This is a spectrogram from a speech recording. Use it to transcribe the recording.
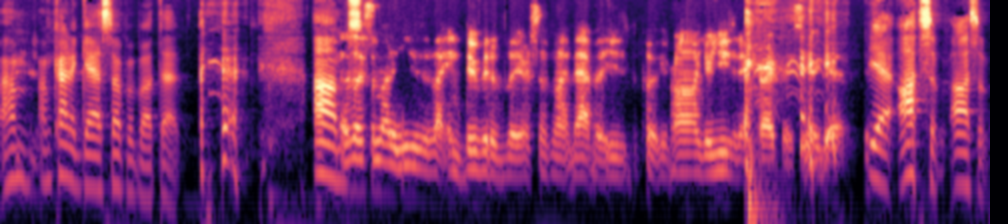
I'm I'm kind of gassed up about that. um, That's like somebody uses like indubitably or something like that, but you completely wrong. You're using it correctly, so you're good. yeah, awesome, awesome.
